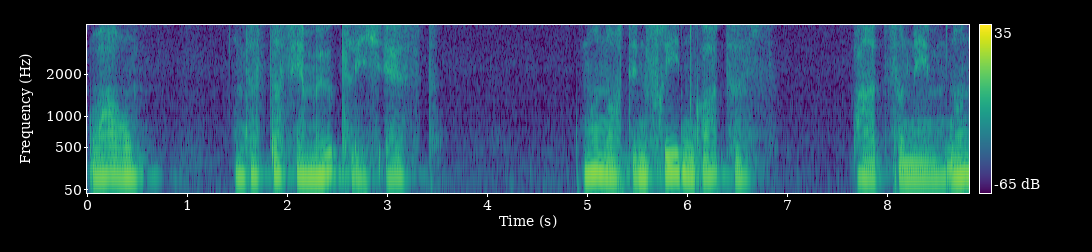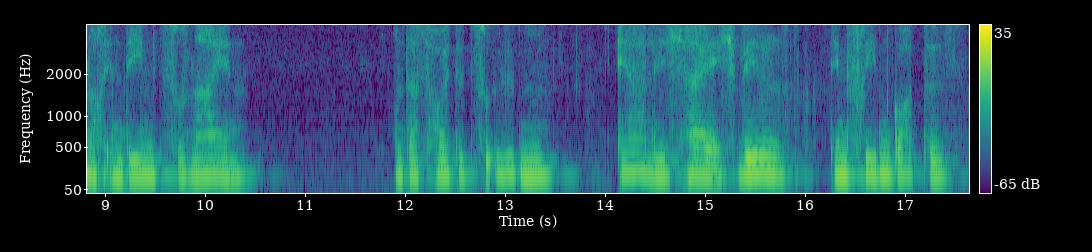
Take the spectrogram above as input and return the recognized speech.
Wow, und dass das hier möglich ist nur noch den Frieden Gottes wahrzunehmen, nur noch in dem zu sein und das heute zu üben. Ehrlich, hey, ich will den Frieden Gottes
